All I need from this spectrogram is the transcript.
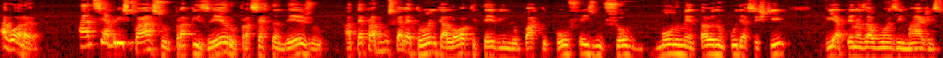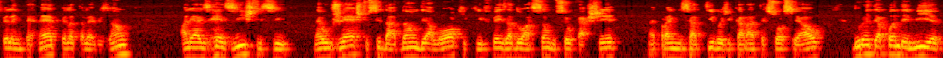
Agora, há de se abrir espaço para piseiro, para sertanejo, até para música eletrônica. A Loki teve no Parque do Povo, fez um show monumental, eu não pude assistir, vi apenas algumas imagens pela internet, pela televisão. Aliás, resiste-se né, o gesto cidadão de Alok, que fez a doação do seu cachê né, para iniciativas de caráter social. Durante a pandemia,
